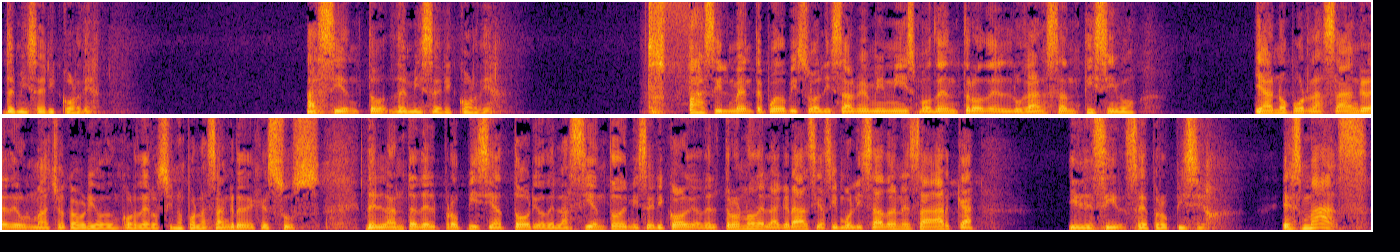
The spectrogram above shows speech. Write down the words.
de misericordia. Asiento de misericordia. Entonces fácilmente puedo visualizarme a mí mismo dentro del lugar santísimo ya no por la sangre de un macho cabrío, de un cordero, sino por la sangre de Jesús, delante del propiciatorio, del asiento de misericordia, del trono de la gracia simbolizado en esa arca, y decir, sé propicio. Es más,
